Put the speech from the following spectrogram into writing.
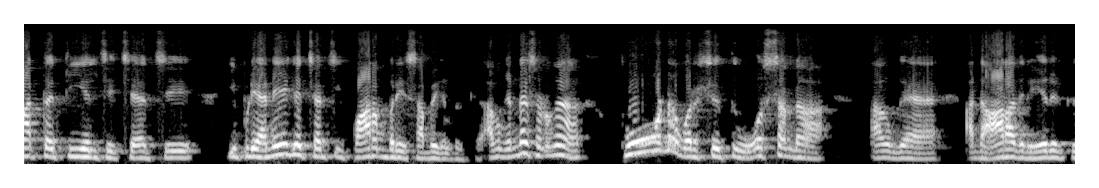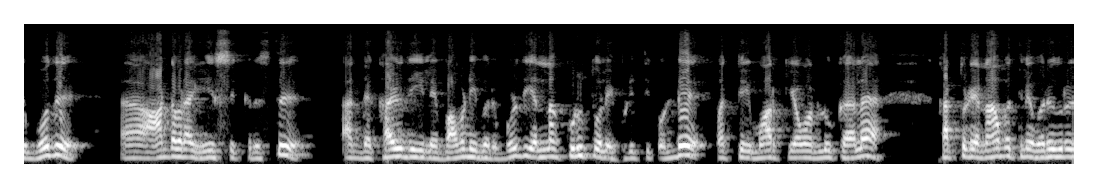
மற்ற டிஎல்சி சர்ச்சு இப்படி அநேக சர்ச்சு பாரம்பரிய சபைகள் இருக்கு. அவங்க என்ன சொல்றாங்க? போன வருஷத்து ஓசனா அவங்க அந்த ஆராதனை ஏறிருக்கும் போது ஆண்டவராக இயேசு கிறிஸ்து அந்த கழுதியிலே பவனி வரும்பொழுது எல்லாம் குருத்தோலை பிடித்து கொண்டு மத்திய மார்க் யோவன் லூக்கால கத்துடைய நாமத்திலே வருகிற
